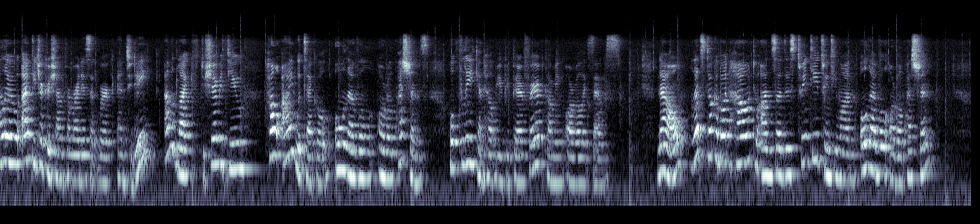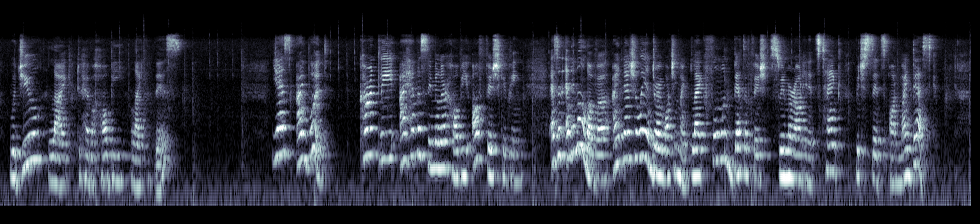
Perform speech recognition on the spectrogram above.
Hello, I'm teacher Krishan from Writers at Work and today I would like to share with you how I would tackle O-level oral questions. Hopefully can help you prepare for your upcoming oral exams. Now, let's talk about how to answer this 2021 O-level oral question. Would you like to have a hobby like this? Yes, I would. Currently, I have a similar hobby of fish keeping. As an animal lover, I naturally enjoy watching my black full moon betta fish swim around in its tank, which sits on my desk.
